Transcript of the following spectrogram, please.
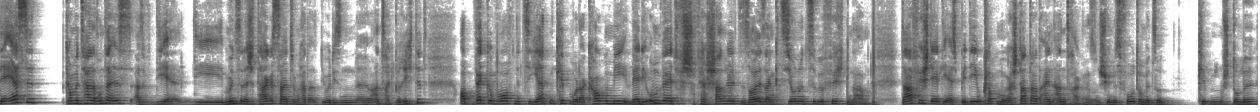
der erste Kommentar darunter ist, also die, die Münsterländische Tageszeitung hat über diesen äh, Antrag berichtet ob weggeworfene Zigarettenkippen oder Kaugummi, wer die Umwelt verschandelt, soll Sanktionen zu befürchten haben. Dafür stellt die SPD im Kloppenburger Stadtrat einen Antrag. Also ein schönes Foto mit so Kippenstummel.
